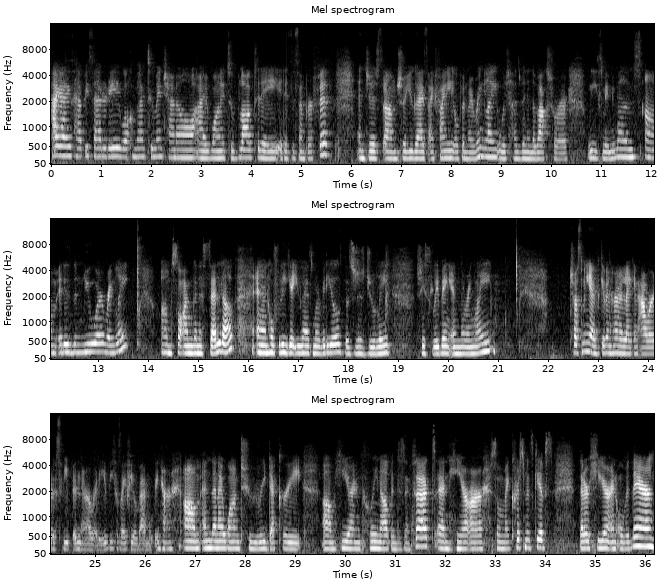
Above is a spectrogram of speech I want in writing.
hi guys happy saturday. Welcome back to my channel. I wanted to vlog today. It is december 5th and just um, show you guys i finally opened my ring light which has been in the box for weeks maybe months. Um, it is the Neewer ring light. Um, so i'm gonna set it up and hopefully get you guys more videos. This is just julie. She's sleeping in the ring light trust me i've given her like an hour to sleep in there already because i feel bad moving her. Um, and then i want to redecorate um, here and clean up and disinfect. And here are some of my christmas gifts that are here and over there.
